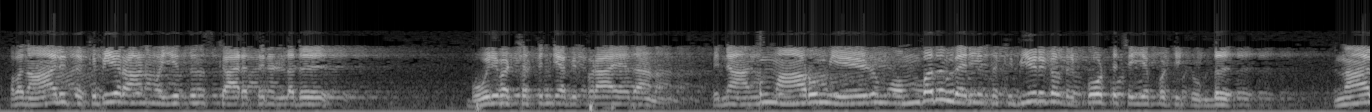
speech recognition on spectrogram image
അപ്പൊ നാല് തക്ബീറാണ് മയ്യത്ത് നിസ്കാരത്തിനുള്ളത്. ഭൂരിപക്ഷത്തിന്റെ അഭിപ്രായം ഏതാണ്? പിന്നെ അഞ്ചും ആറും ഏഴും ഒമ്പതും വരെ തക്ബീറുകൾ റിപ്പോർട്ട് ചെയ്യപ്പെട്ടിട്ടുണ്ട്. എന്നാൽ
